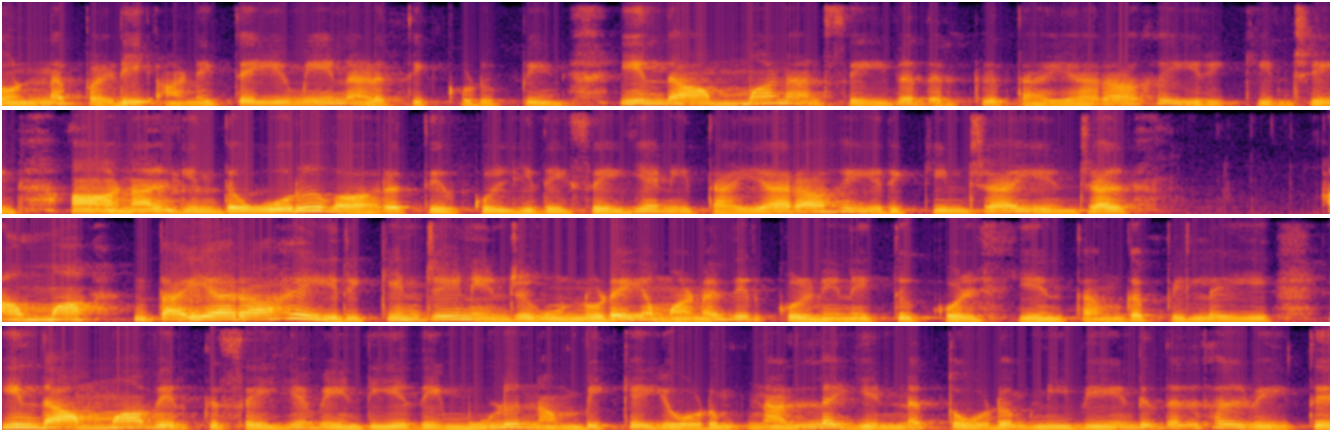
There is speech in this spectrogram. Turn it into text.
சொன்னபடி அனைத்தையுமே நடத்தி கொடுப்பேன். இந்த அம்மா நான் செய்வதற்கு தயாராக இருக்கின்றேன். ஆனால் இந்த ஒரு வாரத்திற்குள் இதை செய்ய நீ தயாராக இருக்கின்றாய் என்றால் அம்மா தயாராக இருக்கின்றேன் என்று உன்னுடைய மனதிற்குள் நினைத்துக்கொள். என் தங்கப்பிள்ளையே இந்த அம்மாவிற்கு செய்ய வேண்டியதை முழு நம்பிக்கையோடும் நல்ல எண்ணத்தோடும் நீ வேண்டுதல்கள் வைத்து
